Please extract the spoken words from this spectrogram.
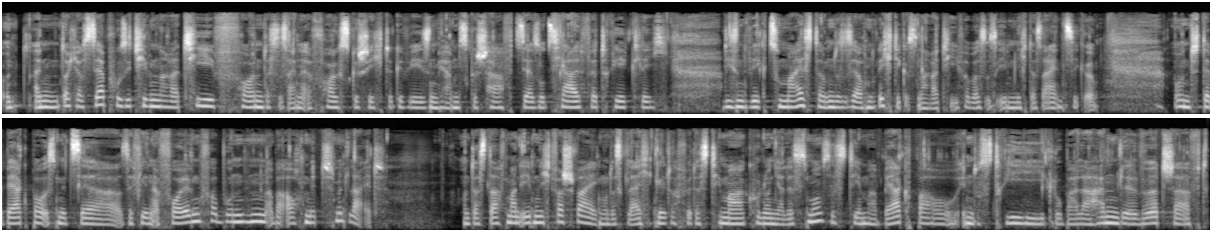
und einem durchaus sehr positiven Narrativ von, das ist eine Erfolgsgeschichte gewesen, wir haben es geschafft, sehr sozialverträglich diesen Weg zu meistern. Und das ist ja auch ein richtiges Narrativ, aber es ist eben nicht das einzige. Und der Bergbau ist mit sehr, sehr vielen Erfolgen verbunden, aber auch mit, mit Leid. Und das darf man eben nicht verschweigen. Und das Gleiche gilt auch für das Thema Kolonialismus, das Thema Bergbau, Industrie, globaler Handel, Wirtschaft.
